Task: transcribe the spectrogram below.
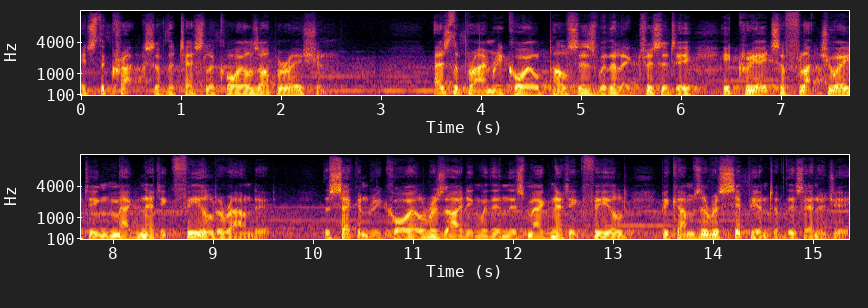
It's the crux of the Tesla coil's operation. As the primary coil pulses with electricity, it creates a fluctuating magnetic field around it. The secondary coil residing within this magnetic field becomes a recipient of this energy.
